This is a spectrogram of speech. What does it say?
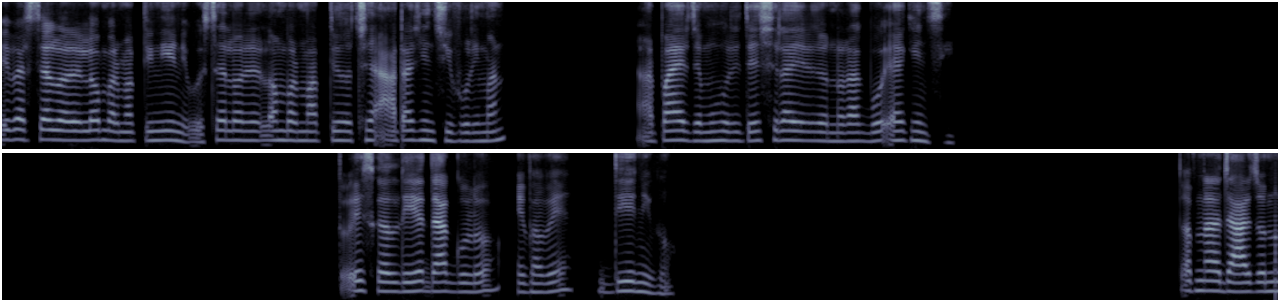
এবার সালোয়ারের লম্বার মাপটি নিয়ে নিব। সালোয়ারের লম্বার মাপটি হচ্ছে আঠাশ ইঞ্চি পরিমাণ। আর পায়ের যে মুহুরিতে সেলাইয়ের জন্য রাখব এক ইঞ্চি। তো স্কেল দিয়ে দাগগুলো এভাবে দিয়ে নিব। তো আপনারা যার জন্য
